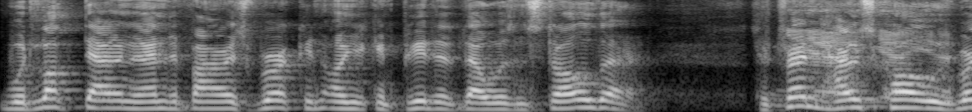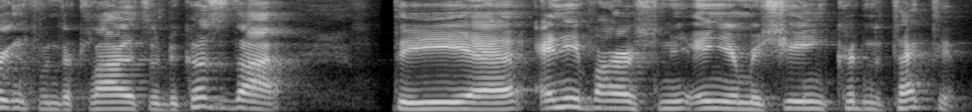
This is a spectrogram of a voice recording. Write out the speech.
would lock down an antivirus working on your computer that was installed there. So Trend yeah, House yeah, Call yeah. was working from the cloud, so because of that, the uh, any virus in, in your machine couldn't detect it.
